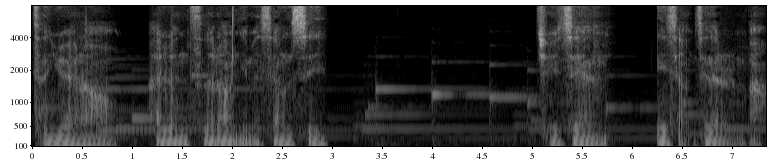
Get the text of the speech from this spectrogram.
趁月老还仁慈的让你们相惜。去见你想见的人吧，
